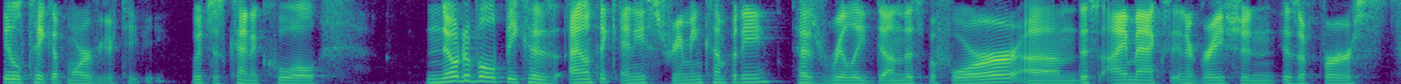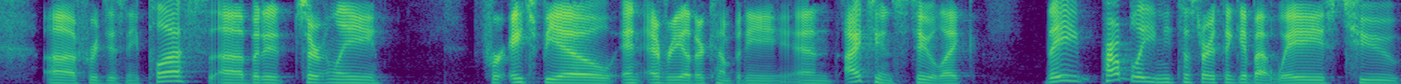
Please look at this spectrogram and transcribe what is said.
it'll take up more of your TV, which is kind of cool. Notable because I don't think any streaming company has really done this before. Um, this IMAX integration is a first uh, for Disney Plus, uh, but it certainly for HBO and every other company and iTunes too. Like they probably need to start thinking about ways to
